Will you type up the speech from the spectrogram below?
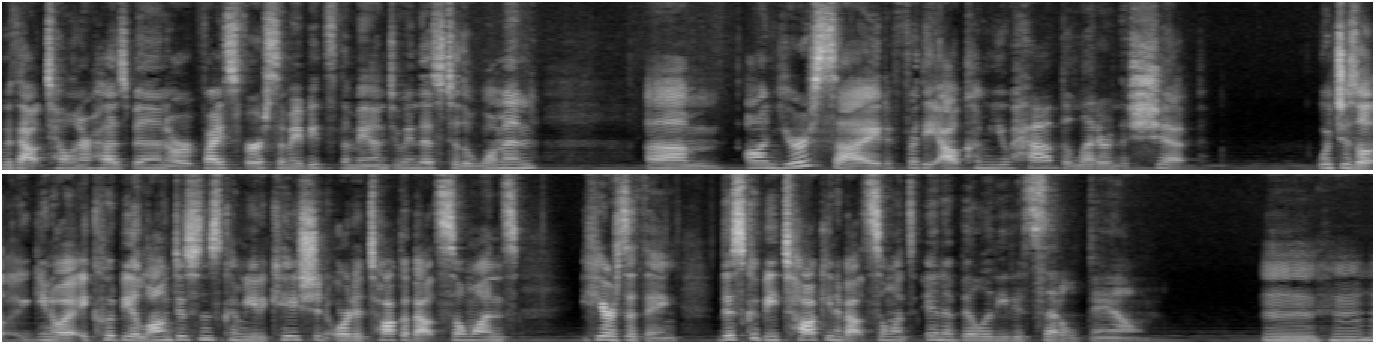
without telling her husband, or vice versa. Maybe it's the man doing this to the woman. Um, on your side, for the outcome, you have the letter in the ship, which is a, you know, it could be a long distance communication or to talk about someone's. Here's the thing this could be talking about someone's inability to settle down Mm-hmm.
